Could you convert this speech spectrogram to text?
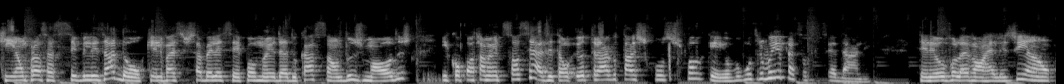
Que é um processo civilizador, que ele vai se estabelecer por meio da educação, dos modos e comportamentos sociais. Então, eu trago tais cursos porque eu vou contribuir para essa sociedade entendeu? Eu vou levar uma religião,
